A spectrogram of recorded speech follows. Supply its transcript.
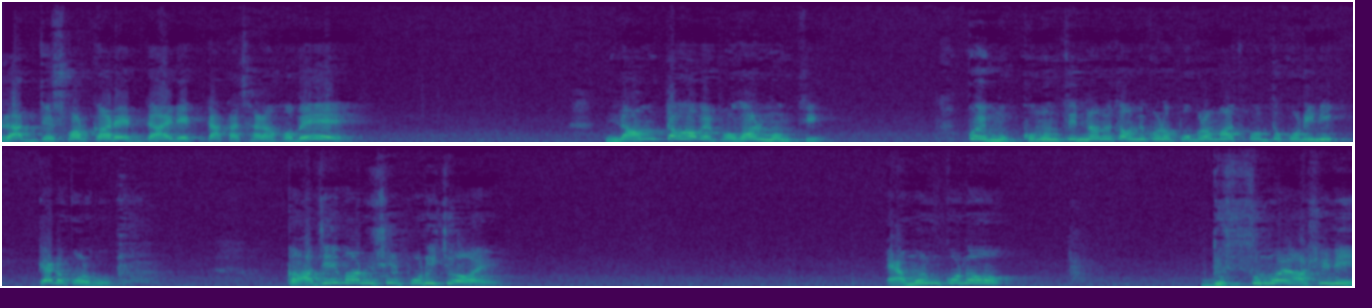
রাজ্য সরকারের ডাইরেক্ট টাকা ছাড়া হবে? নামটা হবে প্রধানমন্ত্রী। কই, মুখ্যমন্ত্রীর নামে তো আমি কোনো প্রোগ্রাম আজ পর্যন্ত করিনি। কেন করব? কাজে মানুষের পরিচয়। এমন কোনো দুঃসময় আসেনি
